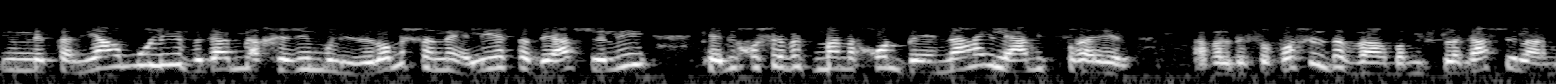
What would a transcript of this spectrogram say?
עם נתניהו מולי וגם עם אחרים מולי, זה לא משנה, לי יש הדעה שלי, כי אני חושבת מה נכון בעיניי לעם ישראל. אבל בסופו של דבר, במפלגה שלנו,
